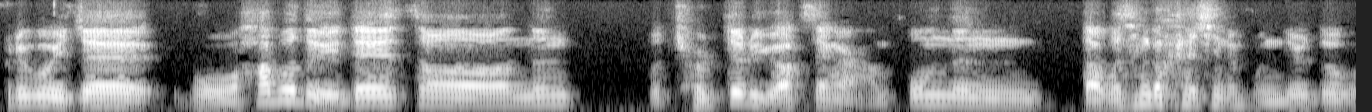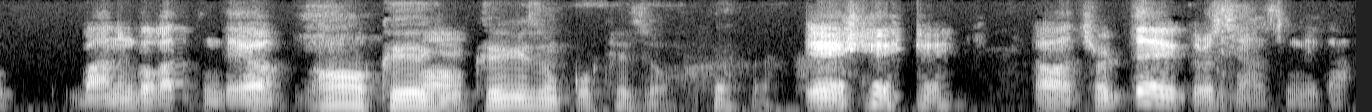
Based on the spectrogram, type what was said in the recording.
그리고 이제 뭐 하버드 의대에서는 뭐 절대로 유학생을 안 뽑는다고 생각하시는 분들도 많은 것 같은데요. 어, 그 얘기, 어. 그 얘기 좀 꼭 해줘. 예, 아, 절대 그렇지 않습니다.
